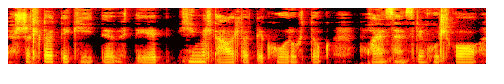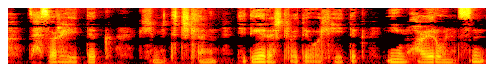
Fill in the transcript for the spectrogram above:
туршилтуудыг хийдэг. Тэгээд хиймэл давуулуудыг хөөрөгдөг. Тухайн сансрын хөлгөө засвар хийдэг гэх мэтчлэн тэдгээр ажлуудыг бол хийдэг. Ийм хоёр үндсэн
